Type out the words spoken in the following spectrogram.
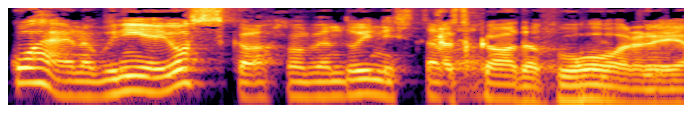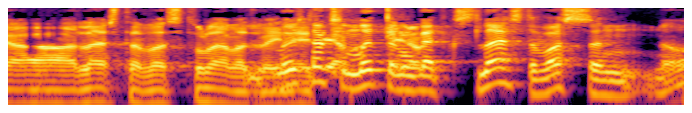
kohe nagunii ei oska, ma pean tunnistama. kas God of War ja Last of Us tulevad või? ma just hakkasin mõtlema ka, et kas Last of Us on, no.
